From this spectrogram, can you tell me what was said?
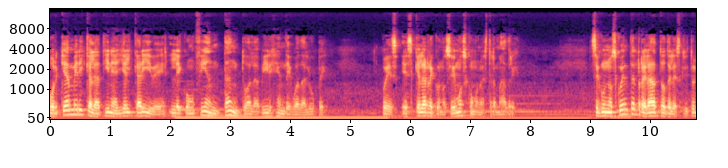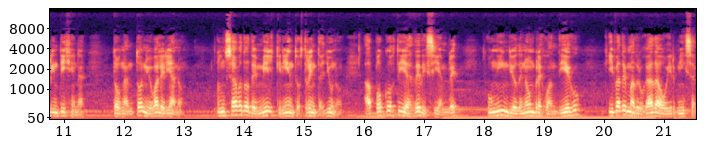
¿Por qué América Latina y el Caribe le confían tanto a la Virgen de Guadalupe? Pues es que la reconocemos como nuestra madre. Según nos cuenta el relato del escritor indígena don Antonio Valeriano, un sábado de 1531, a pocos días de diciembre, un indio de nombre Juan Diego iba de madrugada a oír misa,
